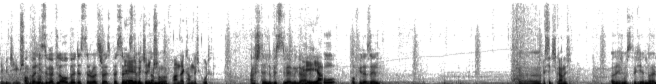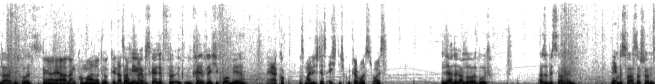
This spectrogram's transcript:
Den bin ich eben schon Auch wenn ich gefahren. sogar glaube, dass der Rolls Royce besser ist. Nee, den bin ich eben den schon Lambo. gefahren. Der kam nicht gut. Ach stimmt, du bist mir gerade. Ja. Oh, auf Wiedersehen. Äh, Ich sehe dich gar nicht. also ich musste hier neu laden kurz. Ja, ja, dann komm mal, Leute. Okay, das Bei mir gab es keine, keine Fläche vor mir. Ja, guck, das meine ich. Der ist echt nicht gut, der Rolls-Royce. Ja, der Lambo war gut. Also bis dahin. Nee. Und das war's auch schon.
